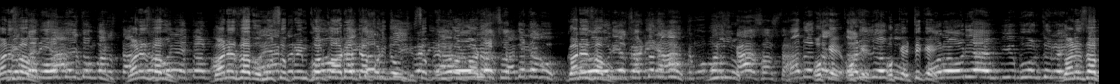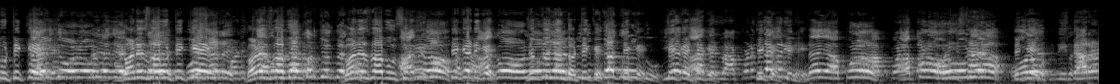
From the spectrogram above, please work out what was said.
ଗଣେଶ ବାବୁ ଗଣେଶ ବାବୁ ଗଣେଶ ବାବୁ ମୁଁ ସୁପ୍ରିମକୋର୍ଟଙ୍କ ଅର୍ଡରଟା ପଢି ଦଉଛି गणेश बाबू ओके ओके ठीक है गणेश बाबू ठीक है गणेश बाबू ठीक है गणेश बाबू गणेश बाबू ठीक है ठीक है ଯୁକ୍ତାନନ୍ଦ ଠିକ ଠିକ ଠିକ ଠିକ ଠିକ ଠିକ ନାଇଁ ଆପଣ ଆପଣ ଓଡ଼ିଆ ନିର୍ଦ୍ଧାରଣ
